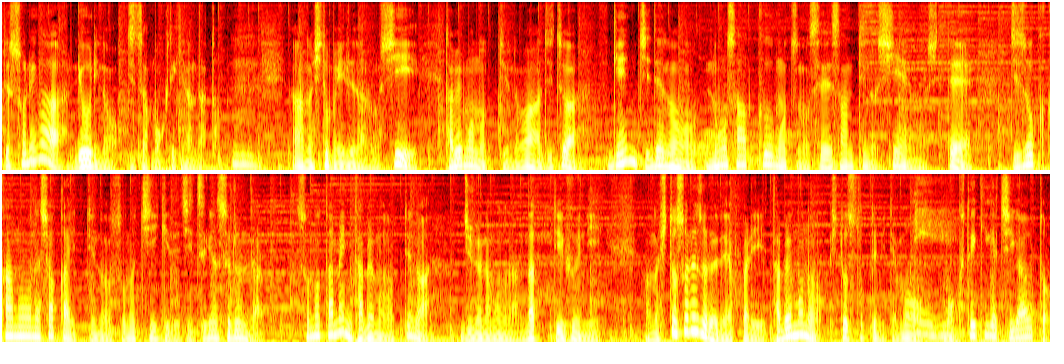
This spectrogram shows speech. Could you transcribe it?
でそれが料理の実は目的なんだと。うん。あの人もいるだろうし食べ物っていうのは実は現地での農作物の生産っていうのを支援をして持続可能な社会っていうのをその地域で実現するんだ。そのために食べ物っていうのは重要なものなんだっていうふうにあの人それぞれでやっぱり食べ物一つとってみてもええ。目的が違うと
